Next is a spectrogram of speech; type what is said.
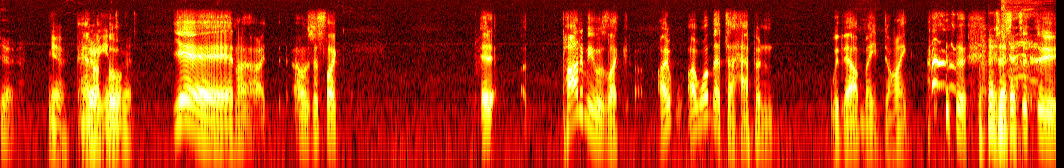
yeah. Yeah. and Very I thought- intimate. Yeah, and I, I, I was just like, it. Part of me was like, I, I want that to happen without me dying. just to do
